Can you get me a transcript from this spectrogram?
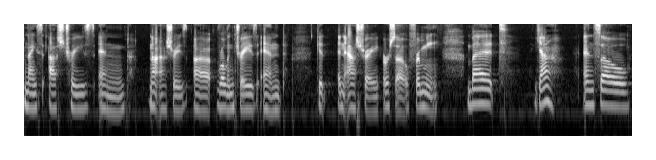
nice ashtrays and not ashtrays, uh, rolling trays and get an ashtray or so for me. But yeah, and so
